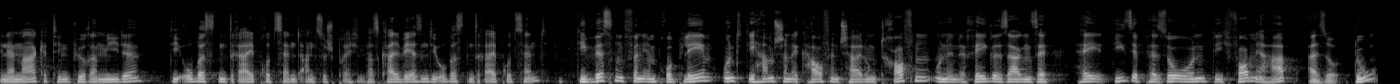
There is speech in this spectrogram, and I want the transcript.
in der Marketingpyramide die obersten 3% anzusprechen. Pascal, wer sind die obersten 3%? Die wissen von ihrem Problem und die haben schon eine Kaufentscheidung getroffen und in der Regel sagen sie, hey, diese Person, die ich vor mir habe, also du,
